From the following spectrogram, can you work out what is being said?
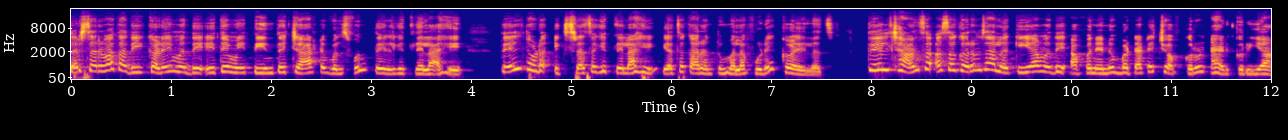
तर सर्वात आधी कढईमध्ये येथे मी तीन ते चार टेबलस्पून तेल घेतलेलं आहे. तेल थोडं एक्स्ट्राचं घेतलेलं आहे याचं कारण तुम्हाला पुढे कळेलच. तेल छानसं असं गरम झालं की यामध्ये आपण यानं बटाटे चॉप करून ऍड करूया.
